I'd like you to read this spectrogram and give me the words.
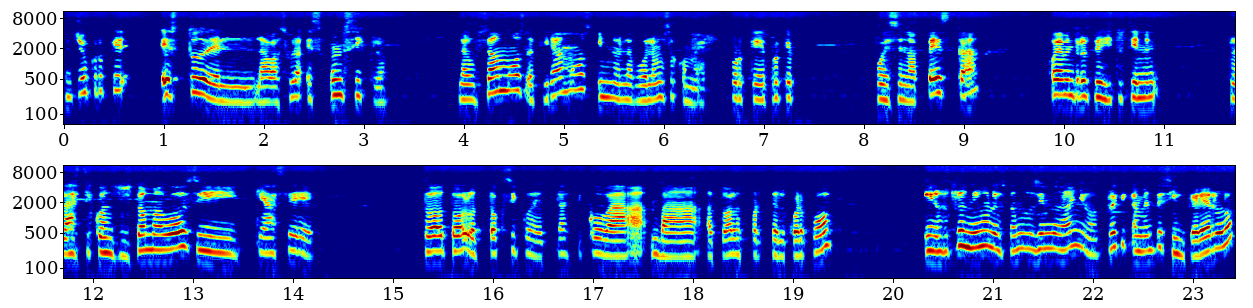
yo creo que esto de la basura es un ciclo. La usamos, la tiramos y nos la volvemos a comer. ¿Por qué? Porque pues en la pesca, obviamente los pececitos tienen plástico en sus estómagos y ¿qué hace? Todo, todo lo tóxico del plástico va, va a todas las partes del cuerpo y nosotros mismos nos estamos haciendo daño, prácticamente sin quererlo,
